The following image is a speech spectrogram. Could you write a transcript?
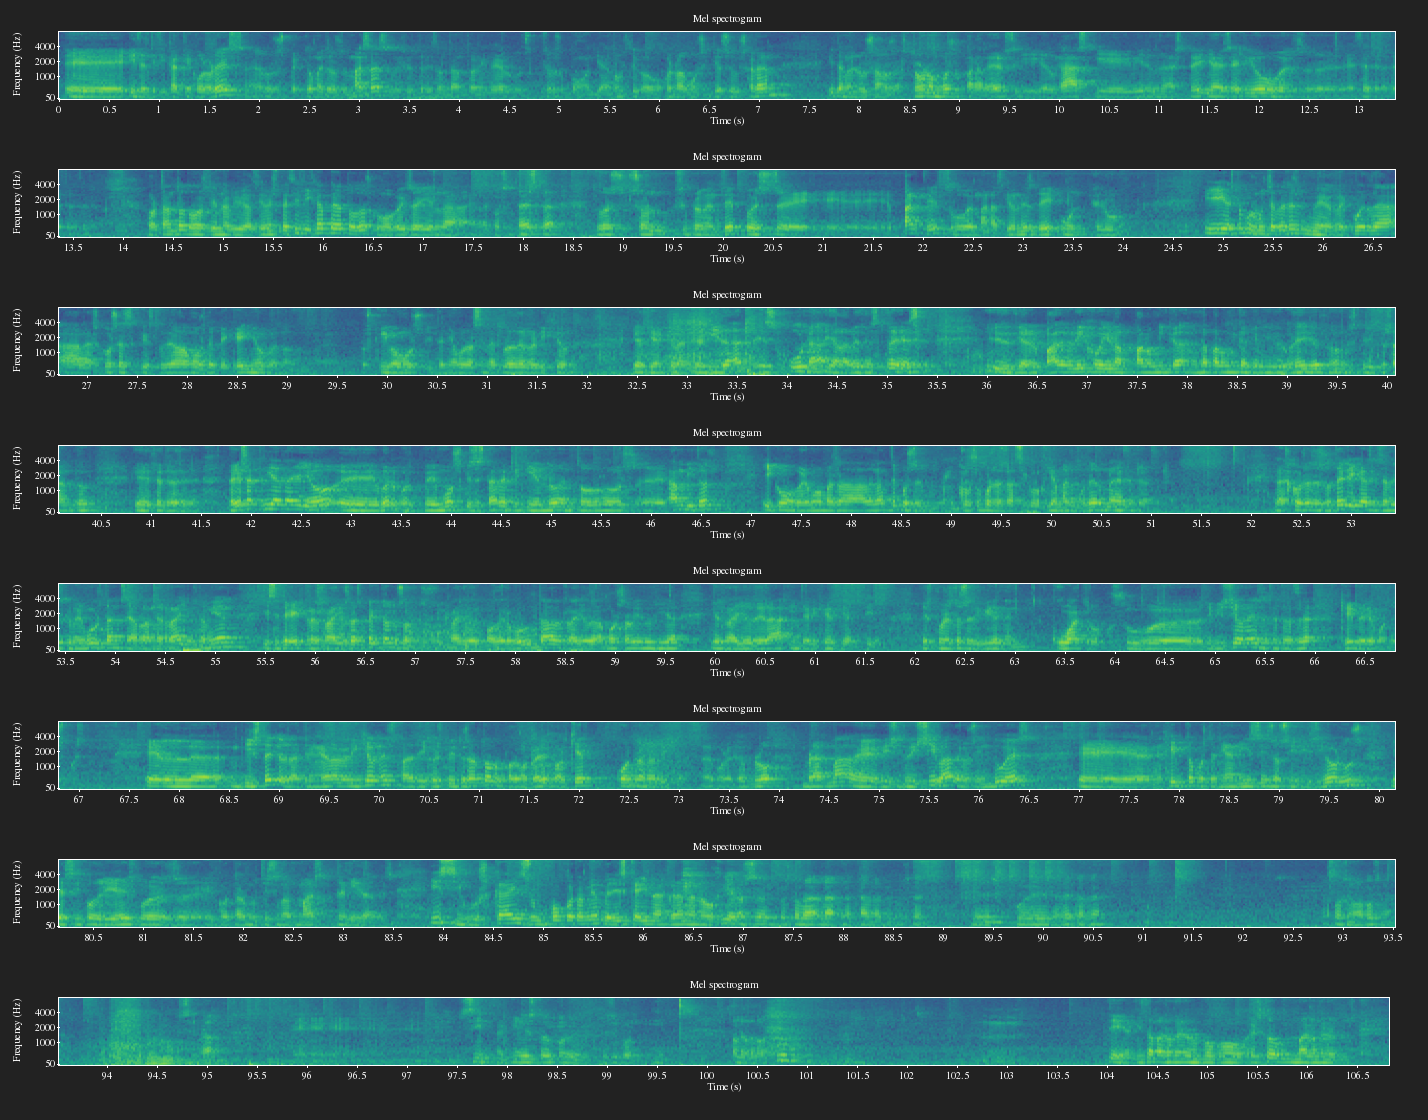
eh, identificar qué color es, los espectrómetros de masas, que se utilizan tanto a nivel, pues, pues, supongo diagnóstico, a lo mejor en algún sitio se usarán, y también lo usan los astrónomos para ver si el gas que viene de una estrella es helio, o es, etcétera, etcétera, etcétera. Por tanto, todos tienen una vibración específica, pero todos, como veis ahí en la, en la cosita esta, todos son simplemente pues, eh, eh, partes o emanaciones de un, el uno. Y esto pues, muchas veces me recuerda a las cosas que estudiábamos de pequeño, cuando los que íbamos y teníamos la asignatura de religión, que decían que la Trinidad es una y a la vez es tres, y decían el Padre, el Hijo y una palomica, una palomica que vive con ellos, ¿no? el Espíritu Santo, etcétera, etcétera. Pero esa tríada yo, eh, bueno, pues vemos que se está repitiendo en todos los eh, ámbitos y como veremos más adelante, pues incluso pues, en la psicología más moderna, etcétera, etcétera. Las cosas esotéricas, que sabéis que me gustan, se hablan de rayos también, y se tres rayos de aspecto, que son el rayo del poder o voluntad, el rayo del amor-sabiduría y el rayo de la inteligencia activa. Después esto se dividen en cuatro subdivisiones, etcétera, etcétera, que veremos después. El eh, misterio de la Trinidad de las religiones, Padre, Hijo y Espíritu Santo, lo podemos ver en cualquier otra religión. ¿eh? Por ejemplo, Brahma, eh, Vishnu y Shiva, de los hindúes, en Egipto pues tenían Isis, Osiris y Horus, y así podríais pues, encontrar muchísimas más trinidades. Y si buscáis un poco también, veréis que hay una gran analogía. No sé si habéis puesto la, tabla que puse después. A ver, acá. La próxima, la próxima. Sí, eh, sí, aquí esto, pues, pues sí, pues, Sí, aquí está más o menos un poco, esto más o menos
